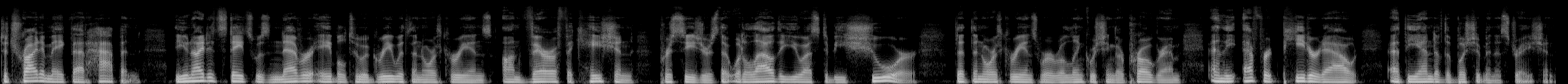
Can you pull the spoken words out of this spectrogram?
to try to make that happen. The United States was never able to agree with the North Koreans on verification procedures that would allow the U.S. to be sure that the North Koreans were relinquishing their program, and the effort petered out at the end of the Bush administration.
